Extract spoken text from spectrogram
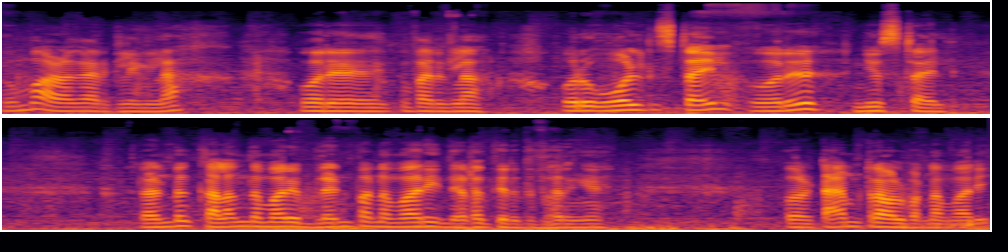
ரொம்ப அழகாக இருக்கு இல்லைங்களா? ஒரு பாருங்களா ஒரு ஓல்டு ஸ்டைல் ஒரு நியூ ஸ்டைல் ரெண்டும் கலந்த மாதிரி பிளெண்ட் பண்ண மாதிரி இந்த இடத்த எடுத்து பாருங்க. ஒரு டைம் ட்ராவல் பண்ண மாதிரி.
